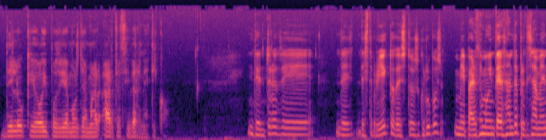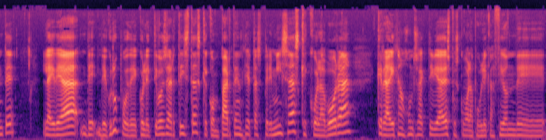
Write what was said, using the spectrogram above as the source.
de lo que hoy podríamos llamar arte cibernético. Dentro de, este proyecto, de estos grupos, me parece muy interesante precisamente la idea de, grupo, de colectivos de artistas que comparten ciertas premisas, que colaboran, que realizan juntos actividades pues como la publicación de,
